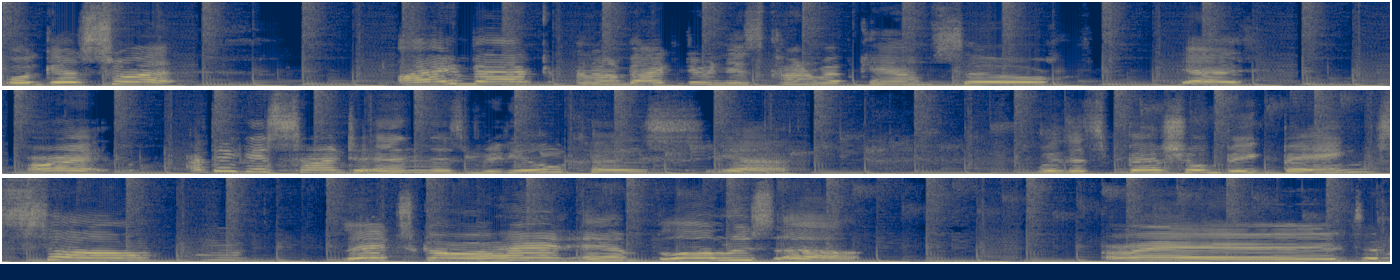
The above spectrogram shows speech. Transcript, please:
Well, guess what? I'm back, and I'm back doing this kind of webcam. So, yeah. Alright, I think it's time to end this video because, yeah, with a special Big Bang. So, mm, let's go ahead and blow this up. Alright, tonight.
